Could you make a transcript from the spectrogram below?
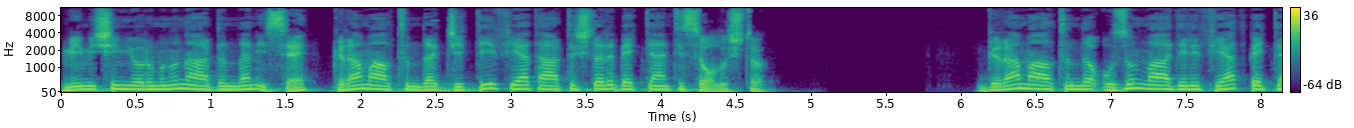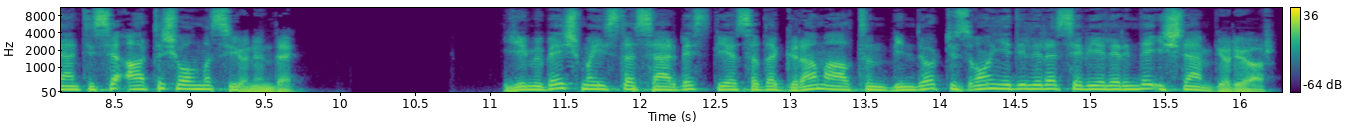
Memiş'in yorumunun ardından ise gram altında ciddi fiyat artışları beklentisi oluştu. Gram altında uzun vadeli fiyat beklentisi artış olması yönünde. 25 Mayıs'ta serbest piyasada gram altın 1417 lira seviyelerinde işlem görüyor.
